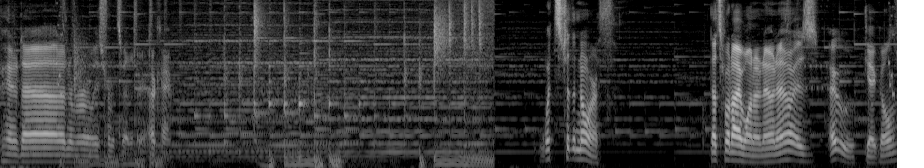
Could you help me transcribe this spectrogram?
Panda never released from its military. Okay. What's to the north? That's what I want to know now is... Oh, giggle.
